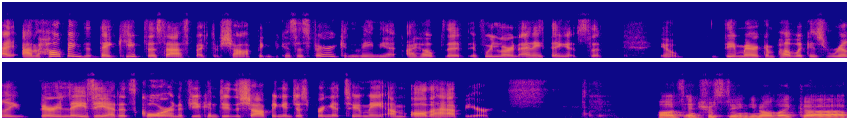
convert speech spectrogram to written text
I, I'm hoping that they keep this aspect of shopping because it's very convenient. I hope that if we learn anything, it's that, you know, the American public is really very lazy at its core. And if you can do the shopping and just bring it to me, I'm all the happier. Well, it's interesting, you know, like uh,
